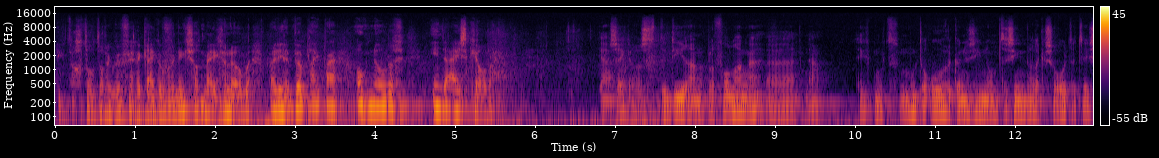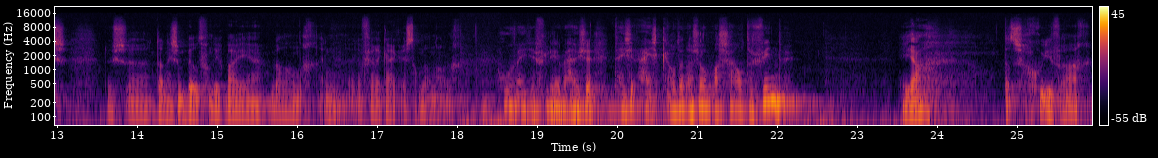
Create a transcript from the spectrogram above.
Ik dacht toch dat ik mijn verrekijker voor niks had meegenomen. Maar die hebben we blijkbaar ook nodig in de ijskelder. Ja, zeker als de dieren aan het plafond hangen. nou, ik moet, moet de oren kunnen zien om te zien welke soort het is. Dus uh, dan is een beeld van dichtbij uh, wel handig en een verrekijker is dan wel nodig. Hoe weten vleermuizen deze ijskelder nou zo massaal te vinden? Ja, dat is een goede vraag.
